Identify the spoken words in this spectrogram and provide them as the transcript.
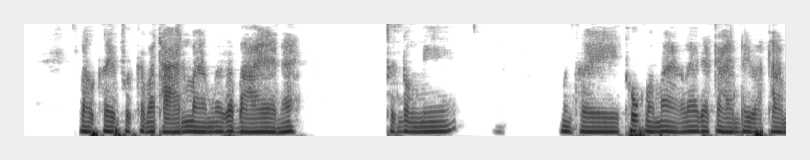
ๆ เราเคยฝึกกรรมฐานมามันสบายอะนะ ถึงตรงนี้ มันเคยทุกข์มามากแล้วจากการปฏิบัติธรรม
